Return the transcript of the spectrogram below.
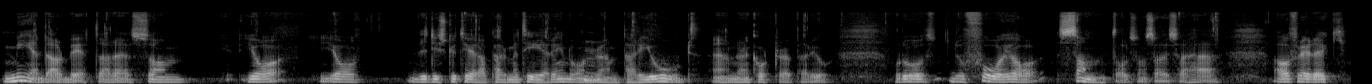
medarbetare som jag, jag vi diskuterar permittering då under mm. en period, under en kortare period. Och då, då får jag samtal som säger så här. Ja Fredrik, eh,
